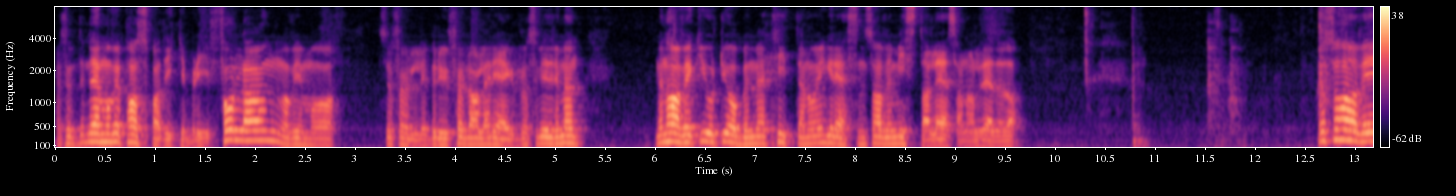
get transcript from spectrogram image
altså, Det må vi passe på at det ikke blir for lang, og vi må selvfølgelig følge alle regler osv. Men, men har vi ikke gjort jobben med tittelen og ingressen, så har vi mista leseren allerede da. Og så har vi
